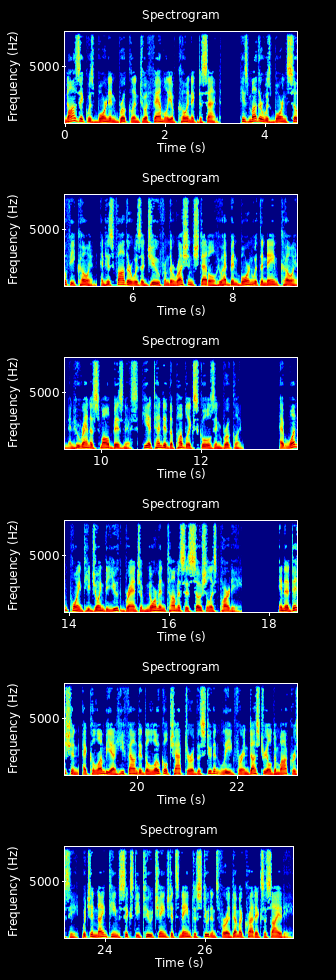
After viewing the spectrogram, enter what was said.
Nozick was born in Brooklyn to a family of Kohenic descent. His mother was born Sophie Cohen, and his father was a Jew from the Russian shtetl who had been born with the name Cohen and who ran a small business. He attended the public schools in Brooklyn. At one point he joined the youth branch of Norman Thomas's Socialist Party. In addition, at Columbia he founded the local chapter of the Student League for Industrial Democracy, which in 1962 changed its name to Students for a Democratic Society.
